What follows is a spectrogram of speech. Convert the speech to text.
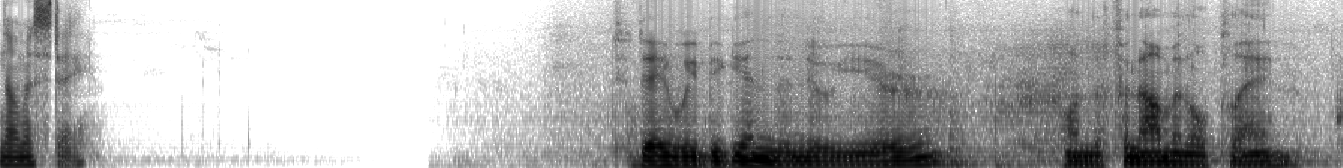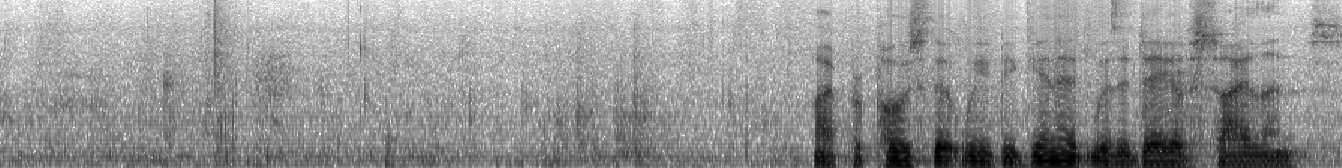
Namaste. Today we begin the new year on the phenomenal plane. I propose that we begin it with a day of silence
